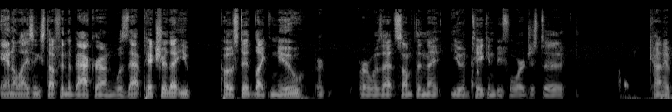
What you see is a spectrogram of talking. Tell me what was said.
analyzing stuff in the background. Was that picture that you posted like new, or or was that something that you had taken before just to kind of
